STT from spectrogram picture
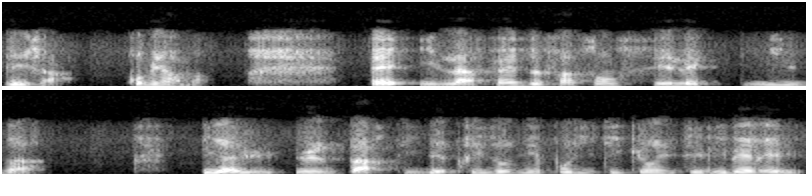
Déjà, premièrement. Il l'a fait de façon sélective il y a eu une partie des prisonniers politiques qui ont été libérés.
